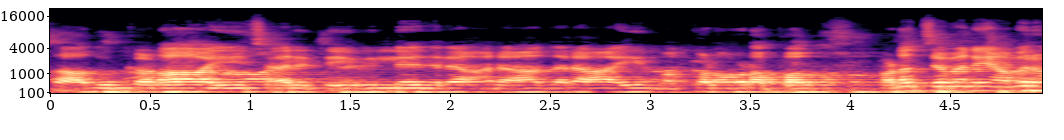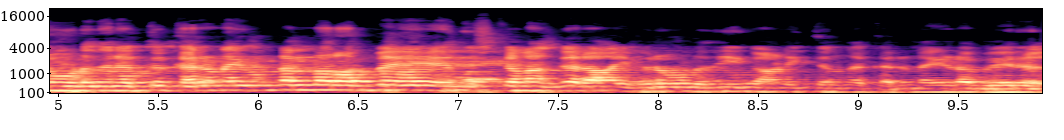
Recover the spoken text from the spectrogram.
സാധുക്കളായി ചാരിറ്റി വില്ലേജിലെ അനാഥരായി മക്കളോടൊപ്പം പടച്ചവനെ അവരോട് നിനക്ക് കരുണയുണ്ടല്ലോ റബ്ബേ. നിഷ്കളങ്കരായി ഇവരോട് നീ കാണിക്കുന്ന കരുണയുടെ പേര്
